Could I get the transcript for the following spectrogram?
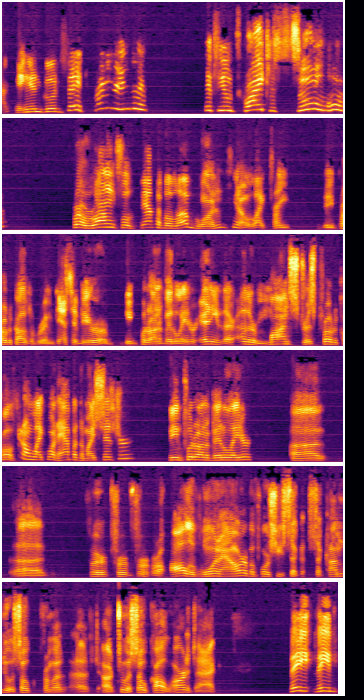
acting in good faith. If you try to sue for a wrongful death of a loved one, you know, like from the protocols of remdesivir or being put on a ventilator, any of their other monstrous protocols, you know, like what happened to my sister being put on a ventilator uh, uh, for, for, for all of one hour before she succ- succumbed to a so from a uh, to a so-called heart attack. They they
